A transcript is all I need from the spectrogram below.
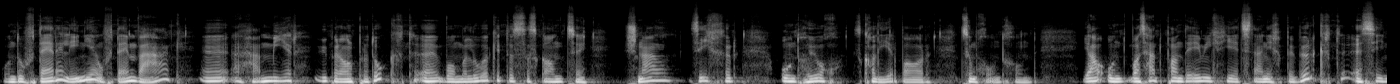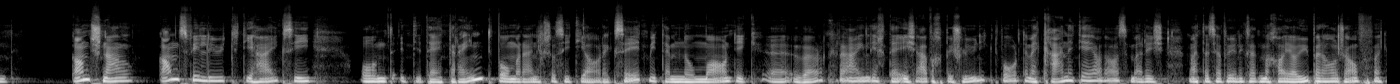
Und auf dieser Linie, auf diesem Weg, äh, haben wir überall Produkte, äh, wo wir schauen, dass das Ganze schnell, sicher und hoch skalierbar zum Kunden kommt. Ja, und was hat die Pandemie jetzt eigentlich bewirkt? Es sind ganz schnell ganz viele Leute die gewesen und der Trend, den man eigentlich schon seit Jahren sieht, mit dem Nomadic äh, Worker eigentlich, der ist einfach beschleunigt worden. Wir kennen ja das. Man, ist, man hat das ja früher gesagt, man kann ja überall arbeiten.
